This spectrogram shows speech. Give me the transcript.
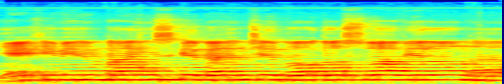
Niech imię Pańskie będzie błogosławione.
